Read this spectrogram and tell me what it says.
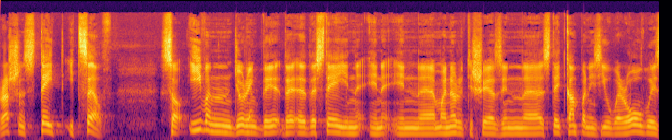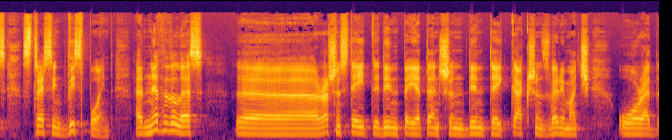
Russian state itself. So even during the, the, the, stay in, in, in uh, minority shares in uh, state companies, you were always stressing this point. And nevertheless, the Russian state didn't pay attention, didn't take actions very much, or at,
